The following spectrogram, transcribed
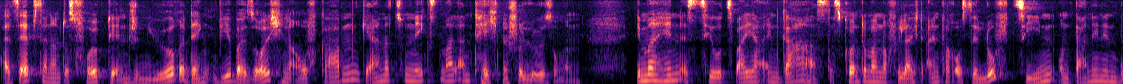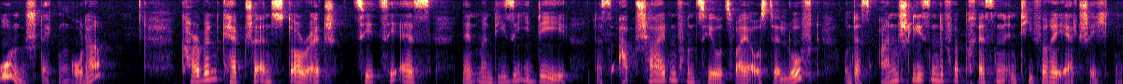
Als selbsternanntes Volk der Ingenieure denken wir bei solchen Aufgaben gerne zunächst mal an technische Lösungen. Immerhin ist CO2 ja ein Gas, das könnte man doch vielleicht einfach aus der Luft ziehen und dann in den Boden stecken, oder? Carbon Capture and Storage, CCS, nennt man diese Idee, das Abscheiden von CO2 aus der Luft und das anschließende Verpressen in tiefere Erdschichten.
